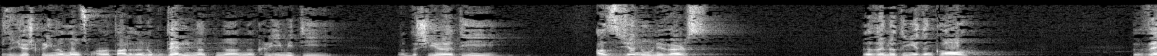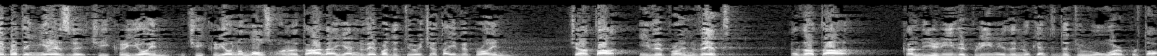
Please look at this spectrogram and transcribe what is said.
Çdo gjë është krijim i Allahut subhanahu wa taala dhe nuk del nga nga nga krijimi i tij, nga dëshira e tij asgjë në univers. Dhe në të njëjtën kohë veprat e njerëzve që i krijojnë, që i krijon Allahu subhanahu wa taala janë veprat e tyre që ata i veprojnë, që ata i veprojnë vetë. Dhe ata kanë liri veprimi dhe nuk janë të detyruar për to.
